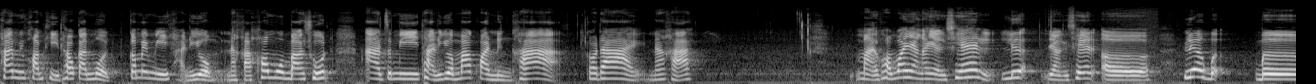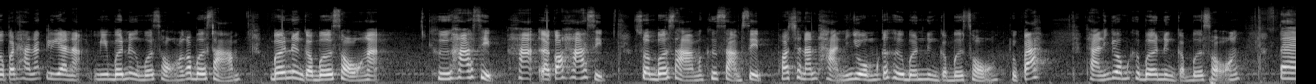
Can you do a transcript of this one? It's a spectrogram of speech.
ถ้ามีความถี่เท่ากันหมด ก็ไม่มีฐานนิยมนะคะ ข้อมูลบางชุดอาจจะมีฐานนิยมมากกว่าหนึ่งค่าก็ได้นะคะ หมายความว่ายังไงอย่างเช่นเลือกอย่างเช่นเออเลือกเบอร์เบอร์ประธานนักเรียนอะมีเบอร์หนึ่งเบอร์สองแล้วก็เบอร์สามเบอร์หนึ่งกับเบอร์สองอะคือ50 5แล้วก็50ส่วนเบอร์3มันคือ30เพราะฉะนั้นฐานนิยมก็คือเบอร์1กับเบอร์2ถูกปะ ฐานนิยมคือเบอร์ 1 กับเบอร์ 2 แต่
